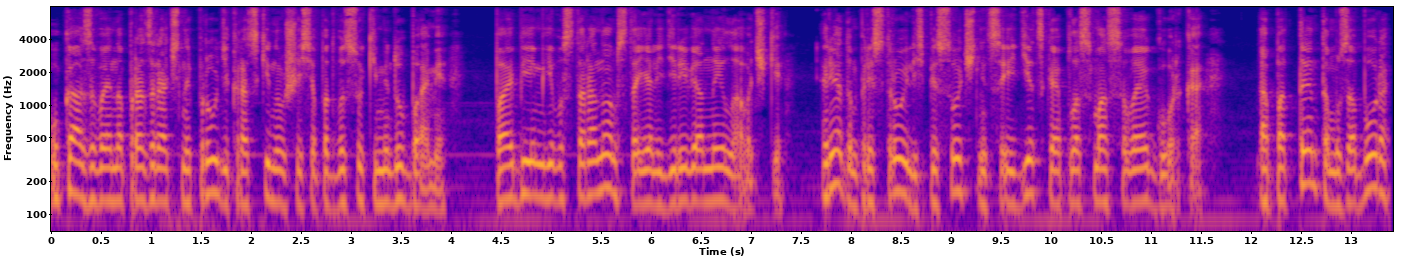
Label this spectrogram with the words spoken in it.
указывая на прозрачный прудик, раскинувшийся под высокими дубами. По обеим его сторонам стояли деревянные лавочки. Рядом пристроились песочница и детская пластмассовая горка. А под тентом у забора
